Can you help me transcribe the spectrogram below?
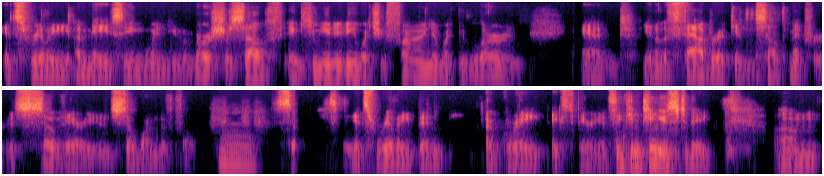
it's really amazing when you immerse yourself in community, what you find and what you learn. And you know, the fabric in South Medford is so varied and so wonderful. Mm. So it's really been a great experience and continues to be. Um,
